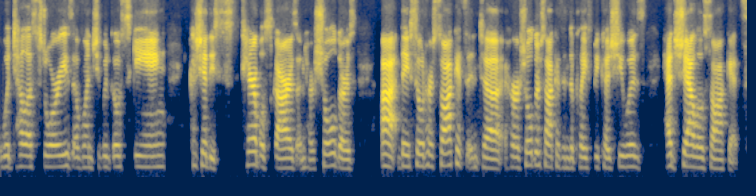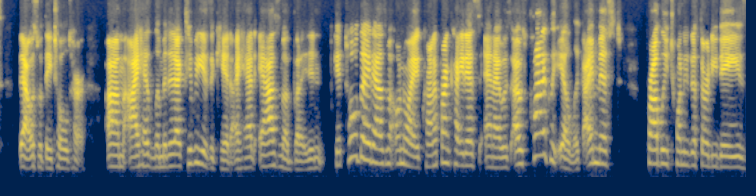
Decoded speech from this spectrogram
would tell us stories of when she would go skiing because she had these terrible scars on her shoulders. Uh, they sewed her sockets into her shoulder sockets into place because she was had shallow sockets. That was what they told her. Um, I had limited activity as a kid. I had asthma, but I didn't get told I had asthma. Oh no, I had chronic bronchitis, and I was I was chronically ill. Like I missed probably 20 to 30 days,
